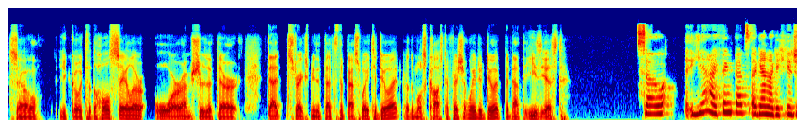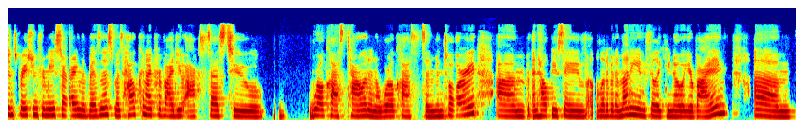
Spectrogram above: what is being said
So you go to the wholesaler, or I'm sure that there that strikes me that that's the best way to do it, or the most cost efficient way to do it, but not the easiest. So, yeah, I think that's again like a huge inspiration for me starting the business was how can I provide you access to world class talent and a world class inventory um, and help you save a little bit of money and feel like you know what you're buying. Um,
